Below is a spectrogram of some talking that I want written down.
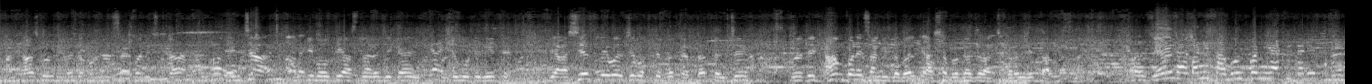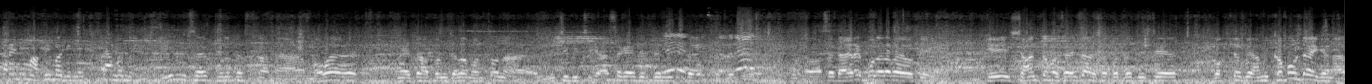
आणि खास करून देवेंद्र फडणवीस साहेबांनी सुद्धा त्यांच्या अवतीभोवती असणारे जे काय मोठे मोठे नेते जे ते असेच लेवलचे वक्तव्य करतात. त्यांचे ते ठामपणे सांगितलं पाहिजे की अशा प्रकारचं राजकारण हे चालणार नाही. साहेबांनी सांगून पण या ठिकाणी माफी मागितली. त्याबद्दल साहेब बोलत असताना मवा नाही तर आपण त्याला म्हणतो ना बिची बिची असं काहीतरी. असं डायरेक्ट बोलायला पाहिजे होते की शांत बसायचं अशा पद्धतीचे वक्तव्य आम्ही खपून काय घेणार.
